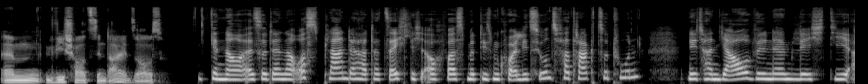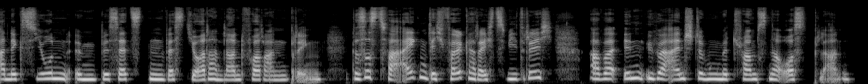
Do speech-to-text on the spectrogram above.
Ähm, wie schaut's denn da jetzt aus? Genau, also der Nahostplan, der hat tatsächlich auch was mit diesem Koalitionsvertrag zu tun. Netanyahu will nämlich die Annexion im besetzten Westjordanland voranbringen. Das ist zwar eigentlich völkerrechtswidrig, aber in Übereinstimmung mit Trumps Nahostplan.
